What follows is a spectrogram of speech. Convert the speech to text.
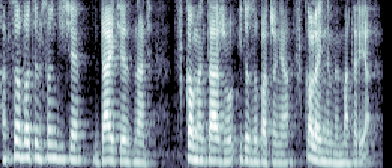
A co wy o tym sądzicie? Dajcie znać w komentarzu i do zobaczenia w kolejnym materiale.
